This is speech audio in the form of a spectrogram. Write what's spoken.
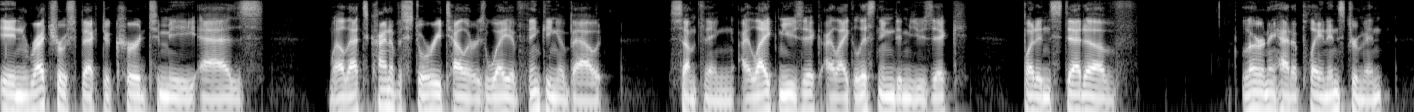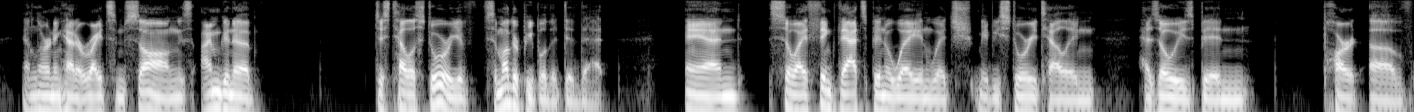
in retrospect, occurred to me as well, that's kind of a storyteller's way of thinking about something. I like music, I like listening to music, but instead of learning how to play an instrument and learning how to write some songs, I'm to just tell a story of some other people that did that. And so I think that's been a way in which maybe storytelling has always been part of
